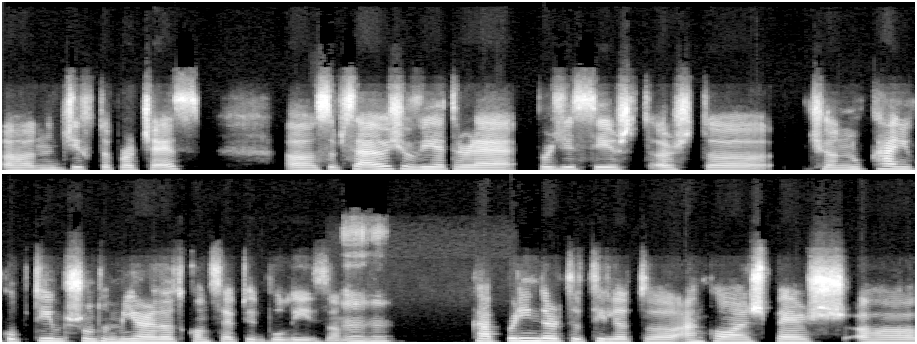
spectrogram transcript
në gjithë këtë proces, sepse ajo që vihet re përgjithësisht është që nuk ka një kuptim shumë të mirë edhe të konceptit bullizëm. Mm -hmm. Ka prindër të cilët ankohen shpesh uh,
